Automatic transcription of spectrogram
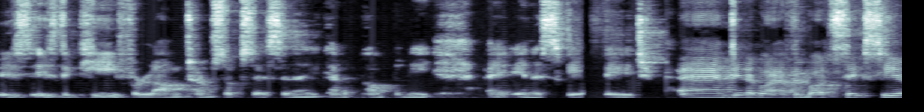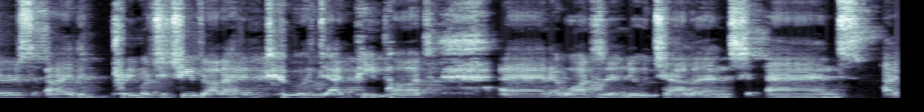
is is, is the key for long term success in any kind of company uh, in a scale stage. And then about after about six years, I pretty much achieved all I had to at Peapod, and I wanted a new challenge. And I,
